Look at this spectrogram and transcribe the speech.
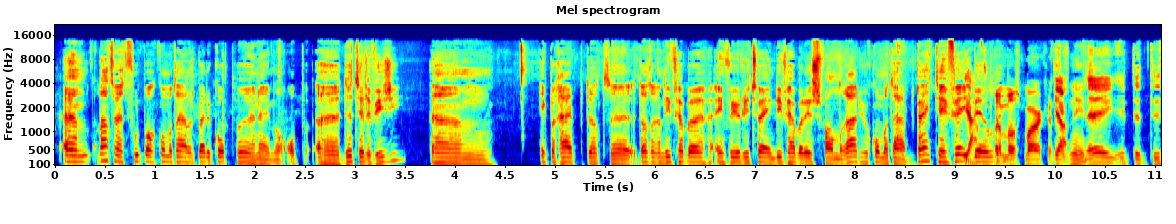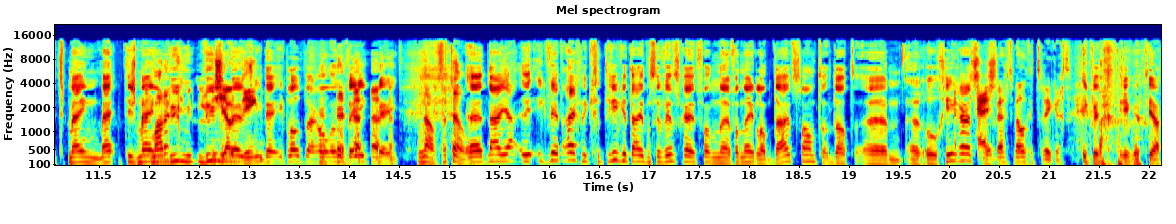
Ehm, laten we het voetbalcommentarisch bij de kop eh, nemen op eh, de televisie. Ehm, ik begrijp dat, eh, dat er een liefhebber, een van jullie twee, een liefhebber is van radiocommentaar bij tv-beelden. Dat was Mark het, Ja, of niet? nee, het, het is mijn, mijn- het is mijn Mark? lumi- Is jouw lumineus ding? idee. Ik loop daar al een week mee. nou, vertel. Eh, nou ja, ik werd eigenlijk getriggerd tijdens de wedstrijd van, eh, van Nederland-Duitsland... dat ehm eh, Roel Gerards... Hij werd wel getriggerd. Ik werd getriggerd, ja.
